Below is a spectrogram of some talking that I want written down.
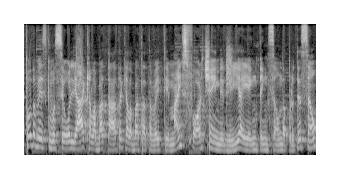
toda vez que você olhar aquela batata, aquela batata vai ter mais forte a energia e a intenção da proteção,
